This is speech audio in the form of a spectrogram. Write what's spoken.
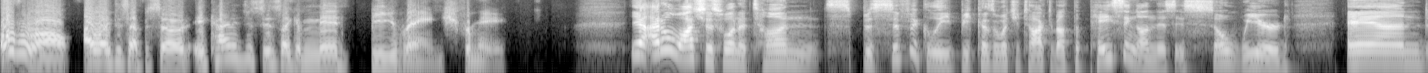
overall, I like this episode. It kind of just is like a mid B range for me. Yeah, I don't watch this one a ton specifically because of what you talked about. The pacing on this is so weird. And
